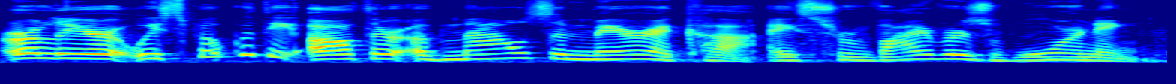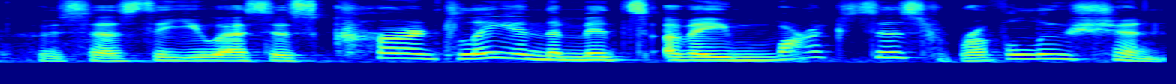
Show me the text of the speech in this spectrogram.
Earlier, we spoke with the author of Mao's America, A Survivor's Warning, who says the U.S. is currently in the midst of a Marxist revolution.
